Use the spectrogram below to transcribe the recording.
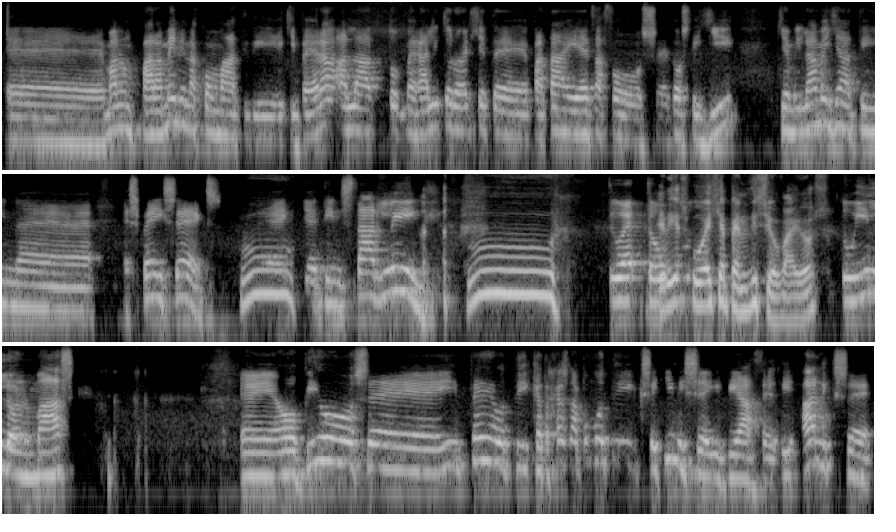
Ε, μάλλον παραμένει ένα κομμάτι εκεί πέρα, αλλά το μεγαλύτερο έρχεται, πατάει έδαφος εδώ στη Γη και μιλάμε για την ε, SpaceX ε, και την Starlink. του, ε, το, που έχει επενδύσει ο Βάιος. Του Elon Musk ε, ο οποίος ε, είπε ότι, καταρχάς να πούμε ότι ξεκίνησε η διάθεση, άνοιξε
